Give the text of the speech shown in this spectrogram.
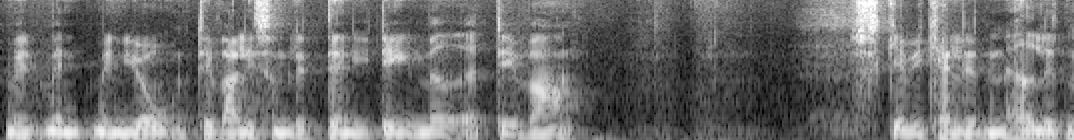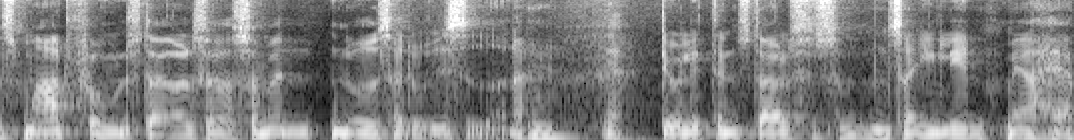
Men, men, men jo, det var ligesom lidt den idé med, at det var, skal vi kalde det, den havde lidt en smartphone-størrelse, og så man nåede sat ud i siderne. Mm, ja. Det var lidt den størrelse, som den så egentlig endte med at have.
